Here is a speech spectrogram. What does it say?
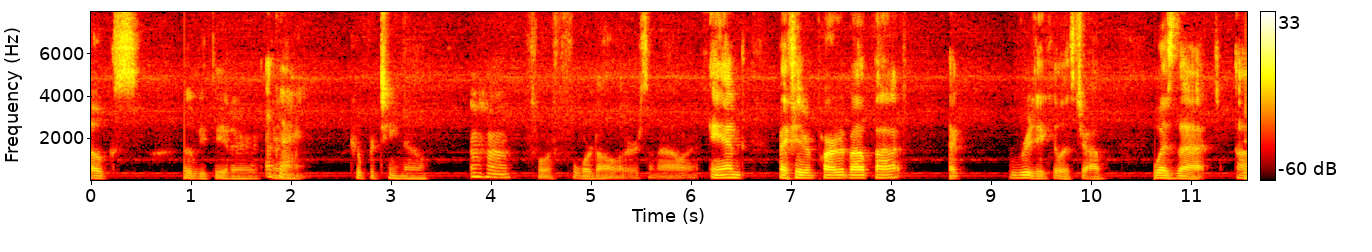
Oaks movie theater Okay. in Cupertino Uh huh. for four dollars an hour. And my favorite part about that, ridiculous job, was that um,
